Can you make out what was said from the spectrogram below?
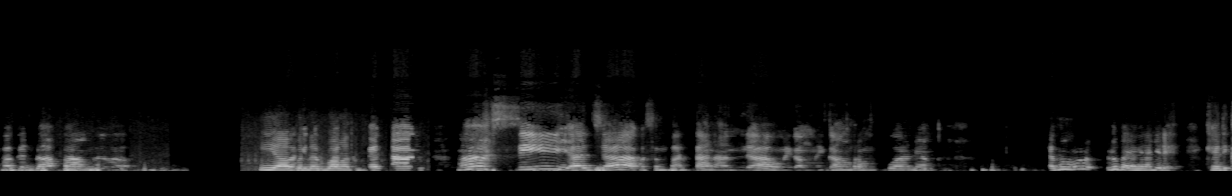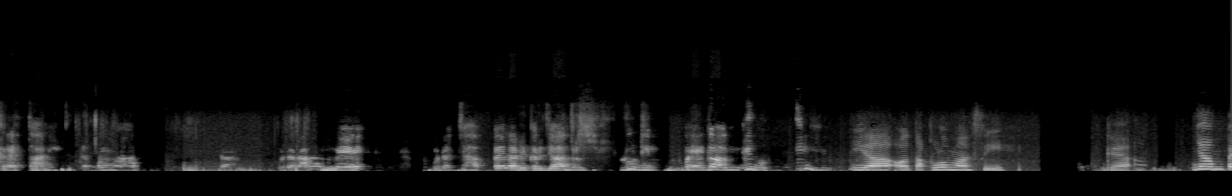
bagian belakang gitu. Iya bener banget. tempetan. Masih aja kesempatan anda memegang-megang perempuan yang emang lu, lu bayangin aja deh kayak di kereta nih udah pengap udah udah rame udah capek dari kerjaan terus lu dipegang gitu. Iya otak lu masih kayak nyampe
